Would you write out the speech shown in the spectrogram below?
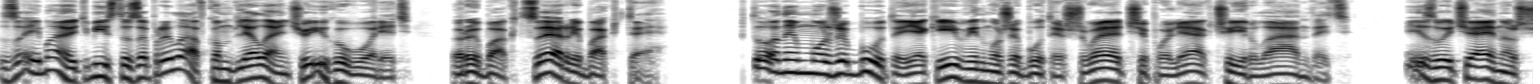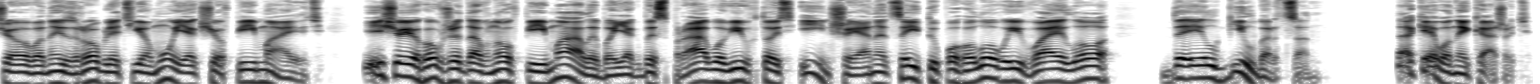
Займають місто за прилавком для ланчу і говорять рибак це, рибак те. Хто ним може бути, яким він може бути швед, чи поляк, чи ірландець? І, звичайно, що вони зроблять йому, якщо впіймають, і що його вже давно впіймали, бо якби справу вів хтось інший, а не цей тупоголовий вайло Дейл Гілбертсон. Таке вони кажуть.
